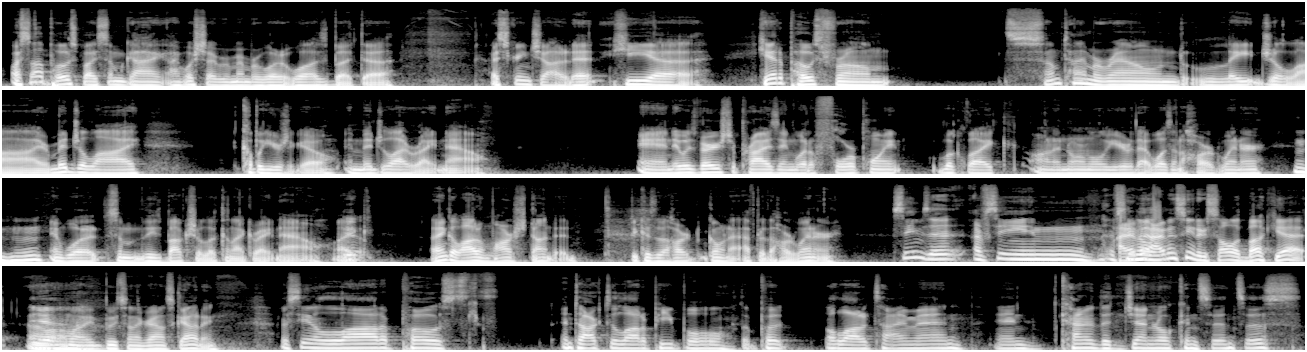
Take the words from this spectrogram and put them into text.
I saw a post by some guy. I wish I remember what it was, but uh, I screenshotted it. He uh, he had a post from sometime around late July or mid July, a couple years ago, and mid July right now. And it was very surprising what a four point looked like on a normal year that wasn't a hard winter, Mm-hmm. and what some of these bucks are looking like right now. Like. I think a lot of them are stunted because of the hard going after the hard winter. Seems it. I've seen. I've I seen, haven't, a, I haven't seen a solid buck yet. uh, Yeah. on my boots on the ground scouting. I've seen a lot of posts and talked to a lot of people that put a lot of time in, and kind of the general consensus,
